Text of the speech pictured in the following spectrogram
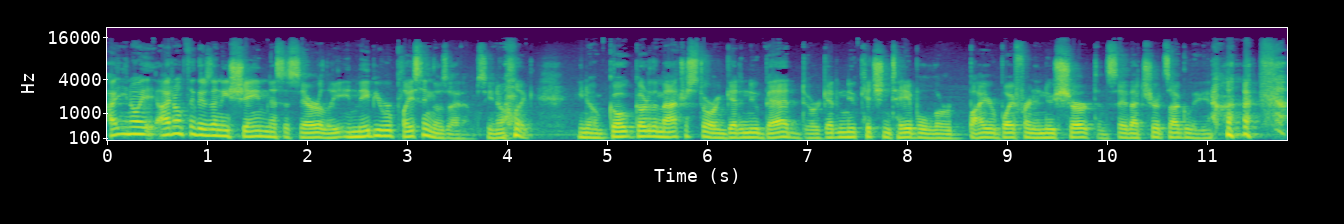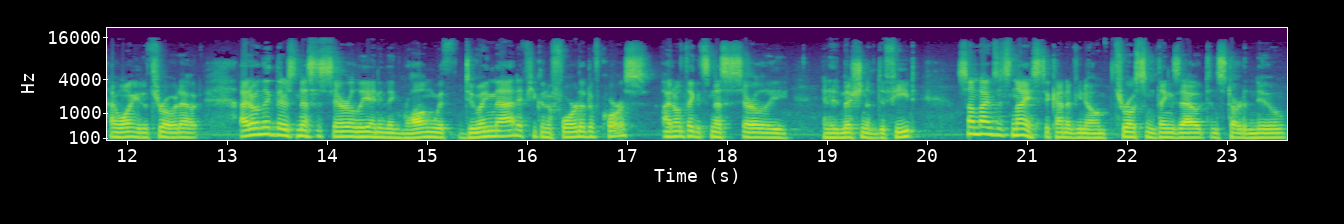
I, you know, I don't think there's any shame necessarily in maybe replacing those items. You know, like, you know, go go to the mattress store and get a new bed, or get a new kitchen table, or buy your boyfriend a new shirt and say that shirt's ugly. You know, I want you to throw it out. I don't think there's necessarily anything wrong with doing that if you can afford it. Of course, I don't think it's necessarily an admission of defeat. Sometimes it's nice to kind of you know throw some things out and start anew.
